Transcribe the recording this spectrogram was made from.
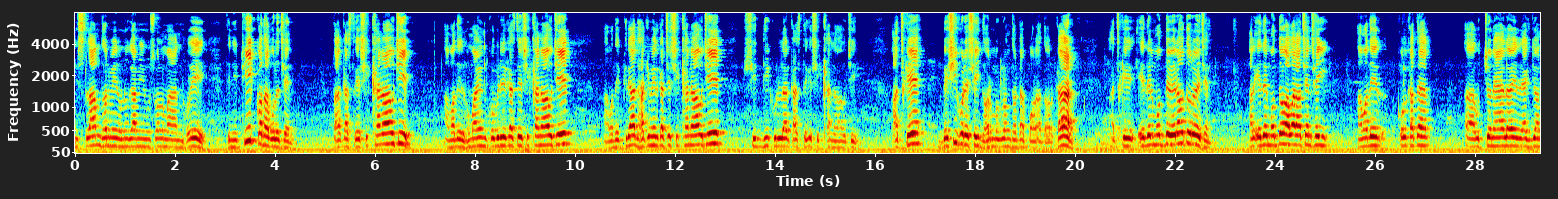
ইসলাম ধর্মের অনুগামী মুসলমান হয়ে তিনি ঠিক কথা বলেছেন। তার কাছ থেকে শিক্ষা নেওয়া উচিত। আমাদের হুমায়ুন কবিরের কাছ থেকে শিক্ষা নেওয়া উচিত আমাদের ফিরাদ হাকিমের কাছে শিক্ষা নেওয়া উচিত সিদ্দিকুল্লার কাছ থেকে শিক্ষা নেওয়া উচিত। আজকে বেশি করে সেই ধর্মগ্রন্থটা পড়া দরকার। আজকে এদের মধ্যে এরাও তো রয়েছেন আর এদের মধ্যেও আবার আছেন সেই আমাদের কলকাতার উচ্চ ন্যায়ালয়ের একজন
